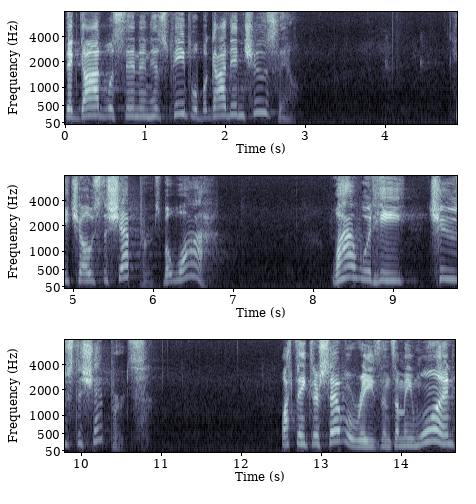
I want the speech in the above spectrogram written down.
that God was sending his people, but God didn't choose them. He chose the shepherds. But why? Why would he choose the shepherds? Well, I think there's several reasons. I mean, one,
